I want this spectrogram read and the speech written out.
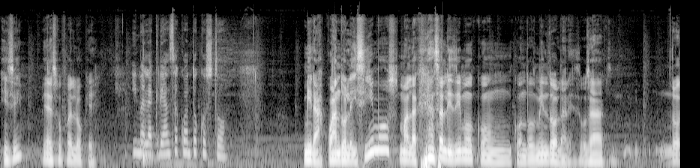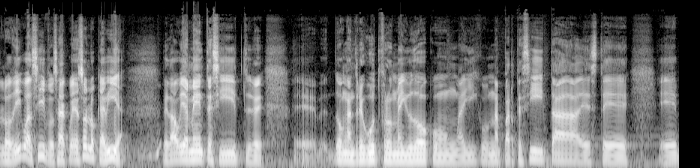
y sí, eso fue lo que, ¿Y Mala Crianza cuánto costó? Mira, cuando le hicimos, Mala Crianza le hicimos con, con dos mil dólares. O sea, lo, digo así, o sea, eso es lo que había. ¿verdad? Obviamente, sí, eh, don André Goodfront me ayudó con ahí con una partecita. Este, eh,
